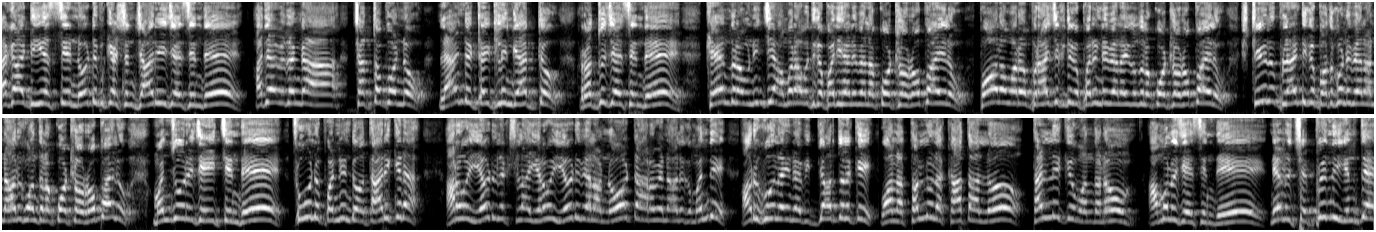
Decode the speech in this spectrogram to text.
మెగా డిఎస్సి నోటిఫికేషన్ జారీ చేసింది. అదే విధంగా చెత్త పన్ను ల్యాండ్ టైటిలింగ్ యాక్ట్ రద్దు చేసింది. కేంద్రం నుంచి అమరావతికి పదిహేను వేల కోట్ల రూపాయలు పోలవరం ప్రాజెక్టుకి పన్నెండు వేల ఐదు వందల కోట్ల రూపాయలు స్టీల్ ప్లాంట్కి పదకొండు వేల నాలుగు వందల కోట్ల రూపాయలు మంజూరు చేయించింది. జూన్ పన్నెండో తారీఖున అరవై ఏడు లక్షల ఇరవై ఏడు వేల నూట అరవై నాలుగు మంది అర్హులైన విద్యార్థులకి వాళ్ళ తల్లుల ఖాతాల్లో తల్లికి వందనం అమలు చేసింది. నేను చెప్పింది ఇంతే.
